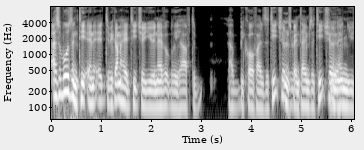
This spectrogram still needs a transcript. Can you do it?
I suppose in, te- in to become a head teacher, you inevitably have to have, be qualified as a teacher and Mhm. spend time as a teacher, and then you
